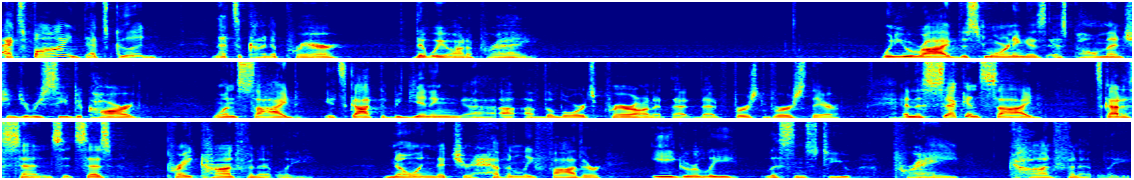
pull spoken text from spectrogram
That's fine. That's good. And that's the kind of prayer that we ought to pray. When you arrived this morning, as, as Paul mentioned, you received a card. One side, it's got the beginning uh, of the Lord's Prayer on it, that, that first verse there. And the second side, it's got a sentence. It says, Pray confidently, knowing that your heavenly Father eagerly listens to you. Pray confidently,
